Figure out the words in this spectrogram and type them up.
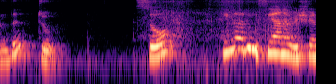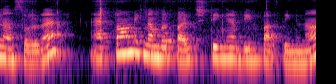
வந்து டூ ஸோ இன்னொரு ஈஸியான விஷயம் நான் சொல்கிறேன் அட்டாமிக் நம்பர் படிச்சிட்டிங்க அப்படின்னு பார்த்தீங்கன்னா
